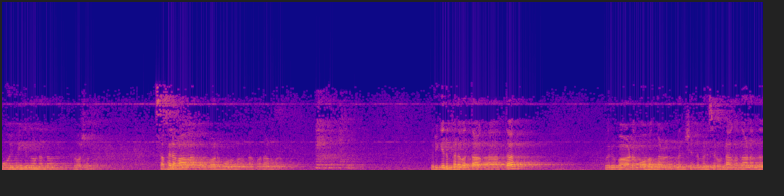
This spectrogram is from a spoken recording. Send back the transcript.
മോഹിപ്പിക്കുന്നതുകൊണ്ടെന്താ ദോഷം? സഫലമാകാത്ത ഒരുപാട് മോഹങ്ങളുണ്ടാകും അതാണ് കുഴപ്പം. ഒരിക്കലും ഫലവത്താക്കാത്ത ഒരുപാട് മോഹങ്ങൾ മനുഷ്യന്റെ മനസ്സിലുണ്ടാക്കുന്നതാണെന്ത്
